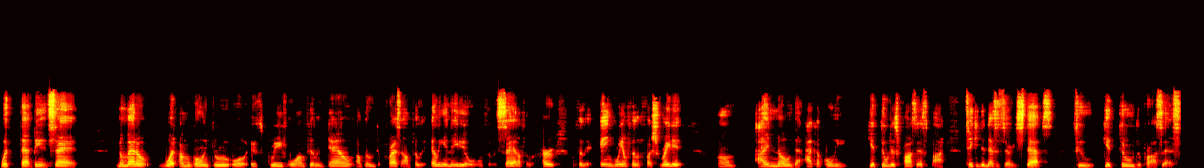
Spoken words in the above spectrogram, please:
with that being said, no matter what I'm going through, or it's grief, or I'm feeling down, I'm feeling depressed, I'm feeling alienated, or I'm feeling sad, I'm feeling hurt, I'm feeling angry, I'm feeling frustrated. Um, I know that I can only get through this process by taking the necessary steps to get through the process,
